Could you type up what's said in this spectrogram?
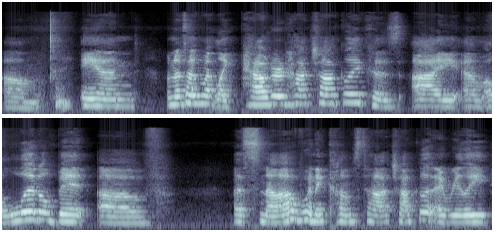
Um, and I'm not talking about like powdered hot chocolate because I am a little bit of a snob when it comes to hot chocolate. I really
